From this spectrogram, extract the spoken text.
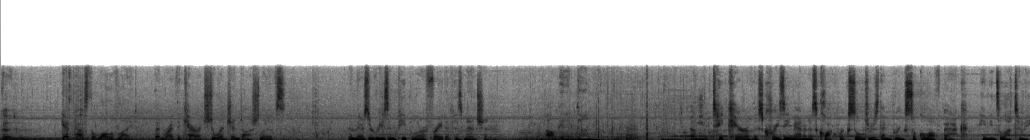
Good. Get past the wall of light, then ride the carriage to where Jindosh lives. And there's a reason people are afraid of his mansion. I'll get it done. Um, take care of this crazy man and his clockwork soldiers, then bring Sokolov back. He means a lot to me.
